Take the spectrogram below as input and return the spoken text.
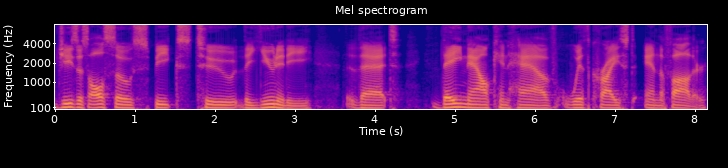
Jesus also speaks to the unity that they now can have with Christ and the Father.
